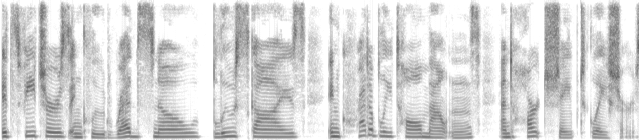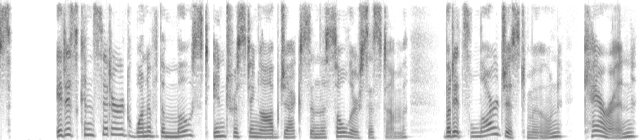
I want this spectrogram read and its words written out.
Its features include red snow, blue skies, incredibly tall mountains, and heart shaped glaciers. It is considered one of the most interesting objects in the solar system, but its largest moon, Charon,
